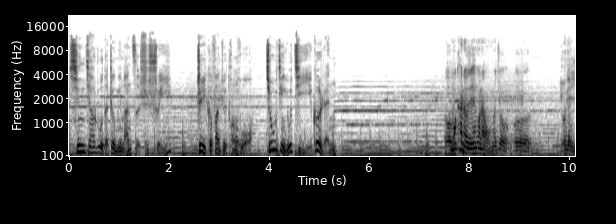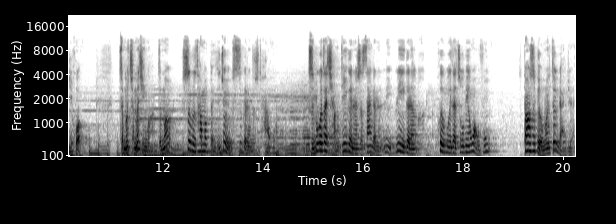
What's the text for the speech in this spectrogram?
新加入的这名男子是谁？这个犯罪团伙究竟有几个人？我们看到这监控呢，我们就呃有点疑惑，怎么什么情况？怎么是不是他们本身就有四个人的是团伙？只不过在抢第一个人是三个人，另另一个人会不会在周边望风？当时给我们这个感觉。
